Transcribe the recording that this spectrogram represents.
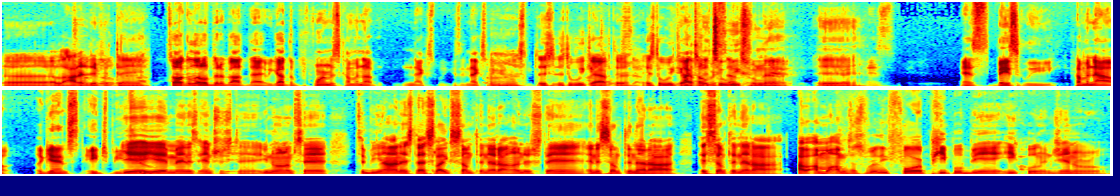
Uh, a lot of different things. Talk a little bit about that. We got the performance coming up next week. Is it next week? Uh, it's, it's, the week after. It's the week October after, two weeks from now. yeah. Yeah. And it's, and it's basically coming out against HB2. Yeah, yeah, man, it's interesting. You know what I'm saying? To be honest, that's like something that I understand, and it's something that I, it's something that I, I I'm, I'm just really for people being equal in general.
